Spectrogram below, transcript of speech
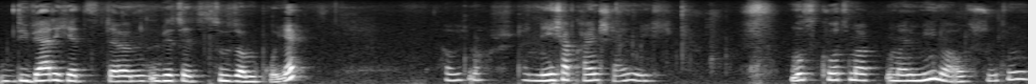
die werde ich jetzt, ähm, wird jetzt zu so einem Projekt. Habe ich noch Stein? Nee, ich habe keinen Stein nicht muss kurz mal meine Mine aufsuchen.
